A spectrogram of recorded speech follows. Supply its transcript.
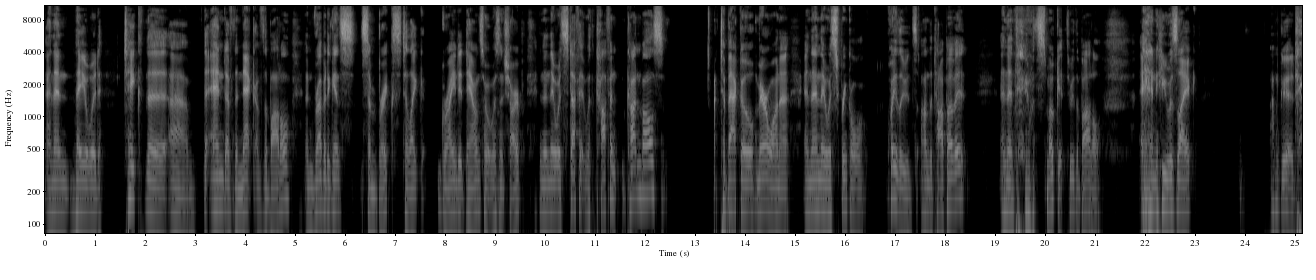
and then they would take the um the end of the neck of the bottle and rub it against some bricks to like grind it down so it wasn't sharp and then they would stuff it with coffin, cotton balls tobacco marijuana and then they would sprinkle quaaludes on the top of it and then they would smoke it through the bottle. And he was like, I'm good.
